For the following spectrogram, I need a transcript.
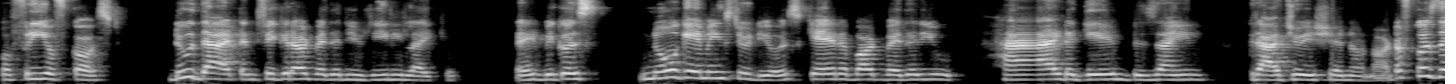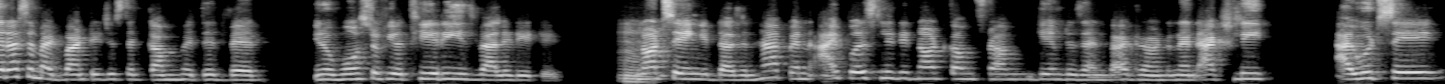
for free of cost. Do that and figure out whether you really like it right? Because no gaming studios care about whether you had a game design graduation or not. Of course there are some advantages that come with it where you know most of your theory is validated. Mm. not saying it doesn't happen. I personally did not come from game design background. And then actually i would say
